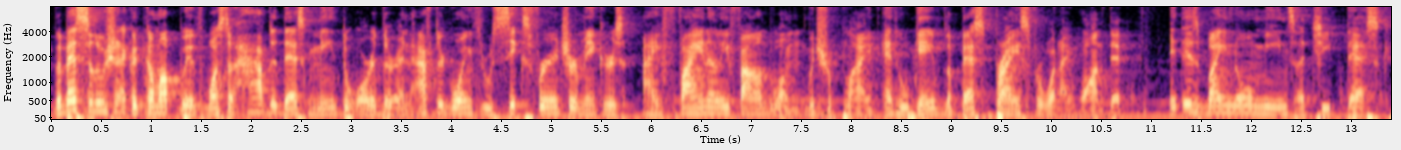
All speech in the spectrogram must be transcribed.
The best solution I could come up with was to have the desk made to order and after going through 6 furniture makers, I finally found one which replied and who gave the best price for what I wanted. It is by no means a cheap desk,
